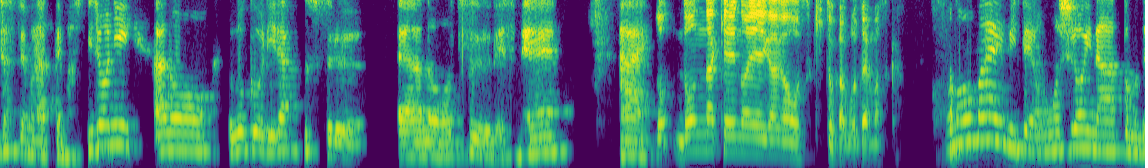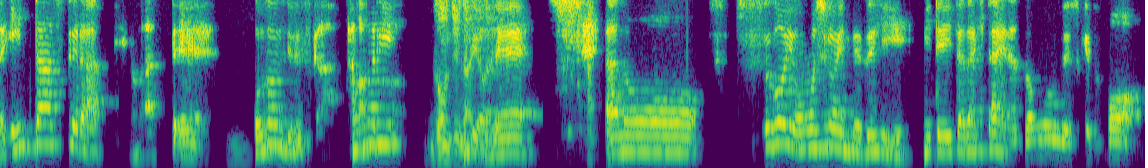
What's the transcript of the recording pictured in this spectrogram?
させてもらってます。非常にあの僕をリラックスするあのツールですね。はいど。どんな系の映画がお好きとかございますか？この前見て面白いなと思ってインターステラーっていうのがあってご存知ですか？あんまり存じないですよね。あのすごい面白いんでぜひ見ていただきたいなと思うんですけども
